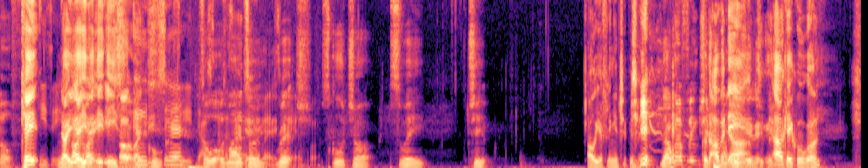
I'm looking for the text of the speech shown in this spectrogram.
no. K no, yeah, he's right, east. Oh, okay, cool. Yeah. So what was my answer? Wretch, Scorcher, Sway, Chip. Oh, you're flinging Chip. yeah, I'm gonna fling Chip. The other day, nah, okay, cool. Go on.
